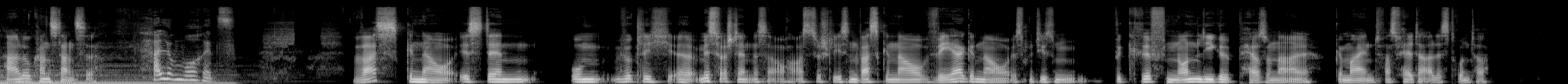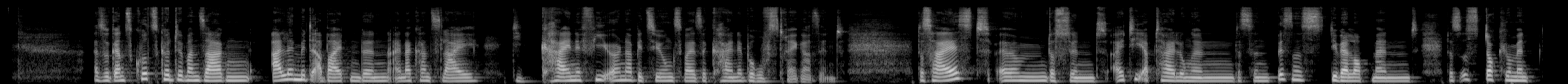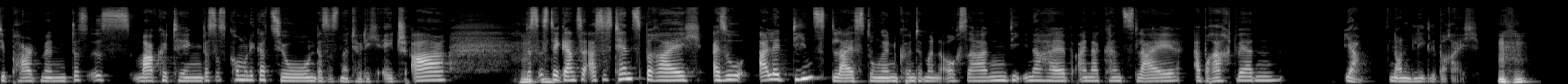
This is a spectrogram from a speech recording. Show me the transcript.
Hallo Konstanze. Hallo Moritz. Was genau ist denn um wirklich äh, Missverständnisse auch auszuschließen, was genau, wer genau ist mit diesem Begriff Non-Legal Personal gemeint? Was fällt da alles drunter? Also ganz kurz könnte man sagen, alle Mitarbeitenden einer Kanzlei, die keine Fee-Earner beziehungsweise keine Berufsträger sind. Das heißt, ähm, das sind IT-Abteilungen, das sind Business Development, das ist Document Department, das ist Marketing, das ist Kommunikation, das ist natürlich HR. Das ist mhm. der ganze Assistenzbereich, also alle Dienstleistungen könnte man auch sagen, die innerhalb einer Kanzlei erbracht werden. Ja, Non-Legal-Bereich. Mhm.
